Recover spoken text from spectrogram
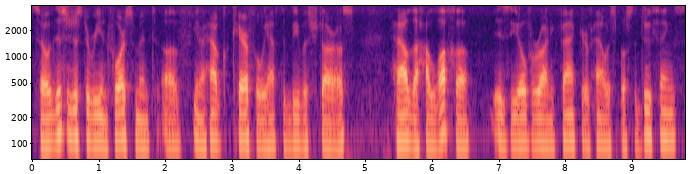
So this is just a reinforcement of you know how careful we have to be with shtaros, how the halacha is the overriding factor of how we're supposed to do things,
